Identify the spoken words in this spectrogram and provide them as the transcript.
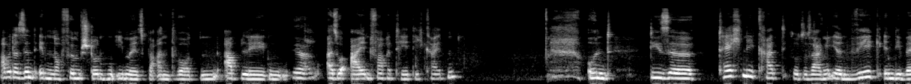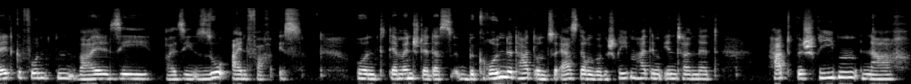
aber da sind eben noch fünf Stunden E-Mails beantworten, ablegen, Ja. also einfache Tätigkeiten. Und diese Technik hat sozusagen ihren Weg in die Welt gefunden, weil sie, weil sie so einfach ist. Und der Mensch, der das begründet hat und zuerst darüber geschrieben hat im Internet, hat beschrieben nach,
